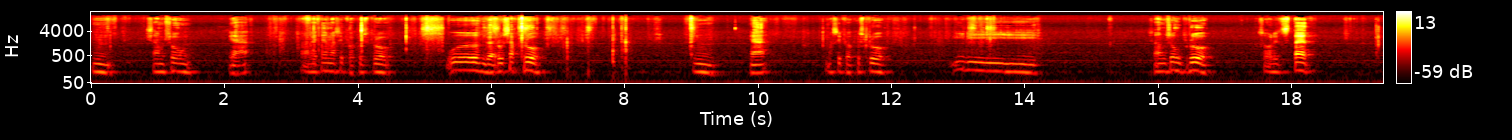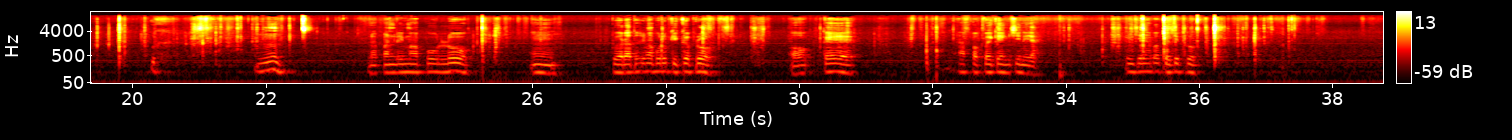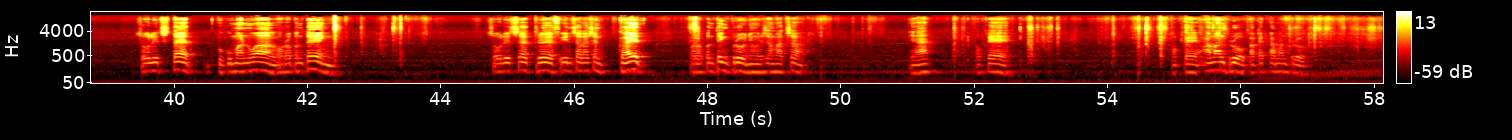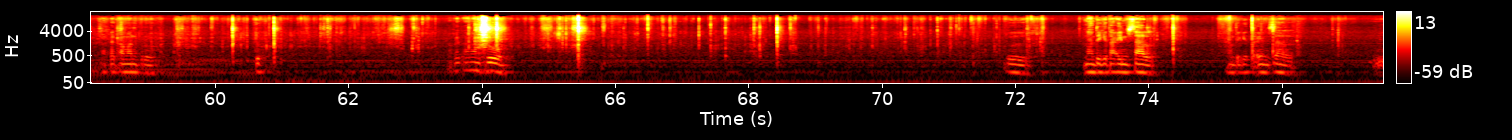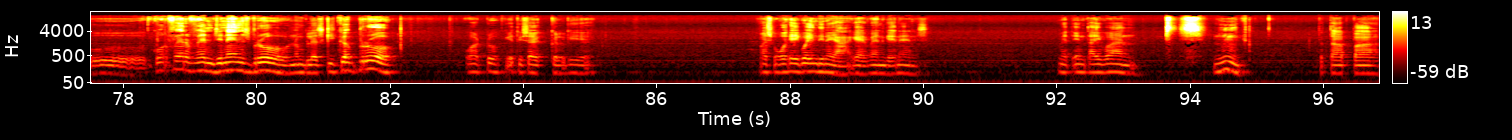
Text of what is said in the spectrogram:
Hmm Samsung. Ya paketnya masih bagus bro. Wah nggak rusak bro. Hmm ya masih bagus bro. Ini. Samsung bro. Solid state. Uh. hmm. 850 hmm. 250 giga bro. Oke. Apa bagian sini ya? Intinya apa bagi bro solid state buku manual ora penting. Solid state drive installation guide. Ora penting bro nyong rasa maca. Ya oke. Oke aman bro paket aman bro. Paket aman bro. Tuh paket aman bro Nanti kita install. Nanti kita install. Uh, Corvair Vengeance bro, 16 giga bro. Waduh, ini disegel gitu. Mas pokoknya gue intinya ya, kayak Vengeance. Made in Taiwan. Hmm, betapa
